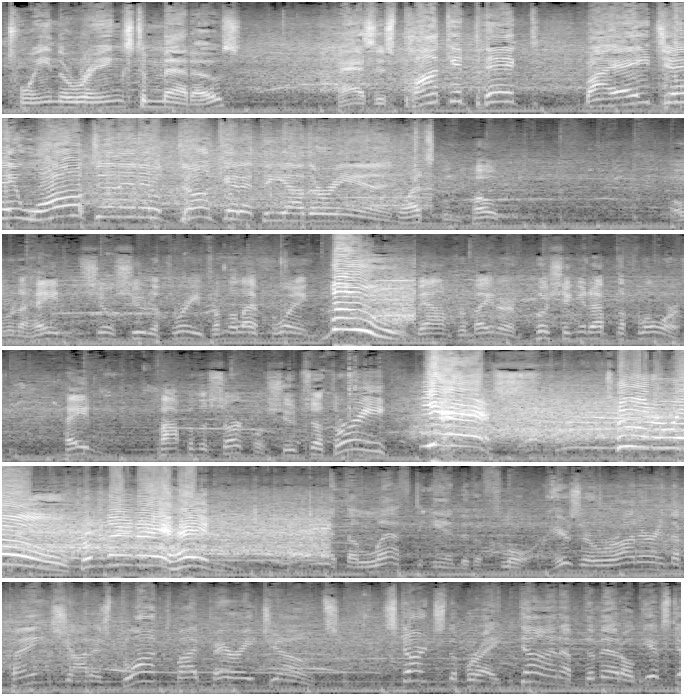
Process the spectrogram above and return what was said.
Between the rings to Meadows. Has his pocket picked by A.J. Walton, and he'll dunk it at the other end. Weston Pope over to Hayden. She'll shoot a three from the left wing. Boom! Down from Baylor and pushing it up the floor. Hayden, top of the circle, shoots a three. Yes! Two in a row from Nae Nae Hayden. The left end of the floor. Here's a runner in the paint. Shot is blocked by Perry Jones. Starts the break. Dunn up the middle. Gives to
